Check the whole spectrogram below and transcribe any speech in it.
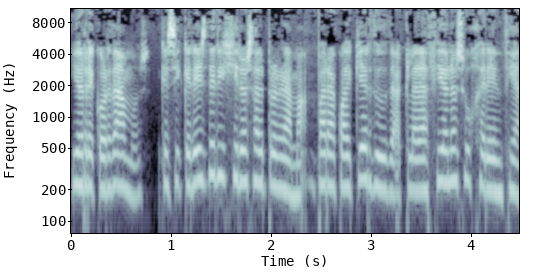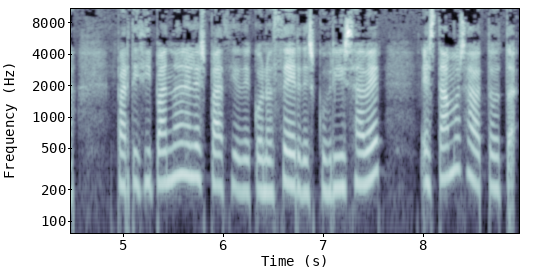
y os recordamos que si queréis dirigiros al programa para cualquier duda, aclaración o sugerencia, participando en el espacio de conocer, descubrir y saber, estamos a, tota-,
